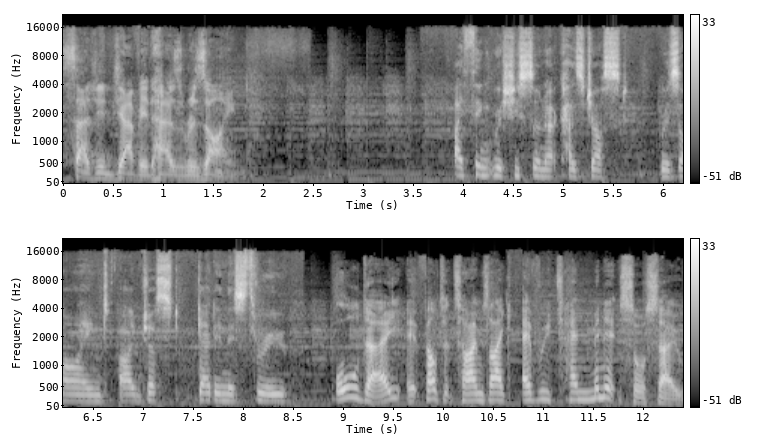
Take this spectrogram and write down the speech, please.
Sajid Javid has resigned. I think Rishi Sunak has just resigned. I'm just getting this through. All day, it felt at times like every 10 minutes or so,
